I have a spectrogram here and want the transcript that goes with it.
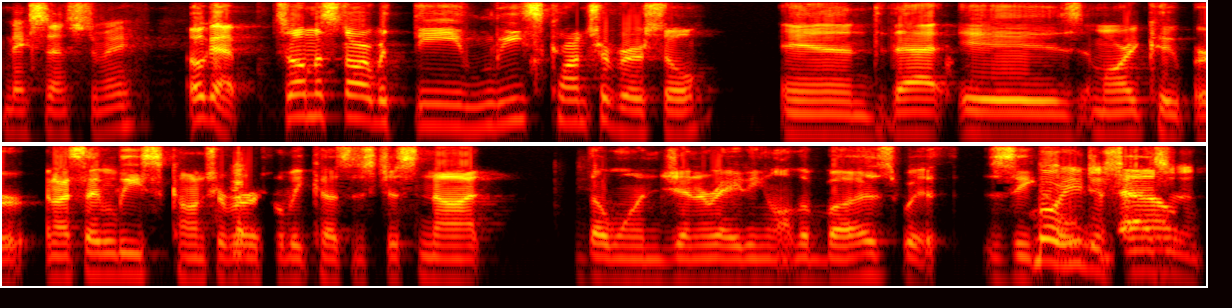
Makes sense to me. Okay, so I'm gonna start with the least controversial, and that is Amari Cooper. And I say least controversial because it's just not the one generating all the buzz with Zeke. Well, he just hasn't.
